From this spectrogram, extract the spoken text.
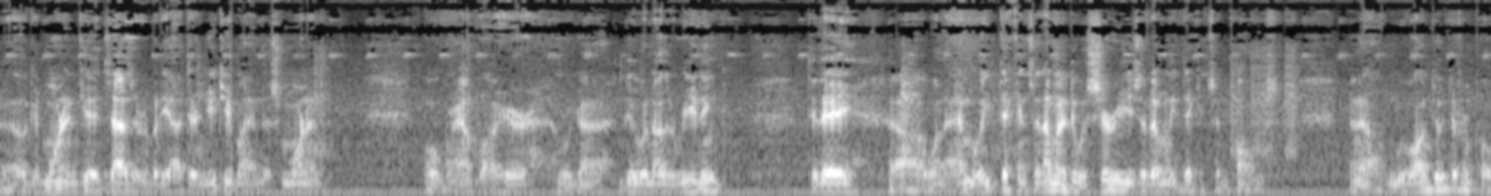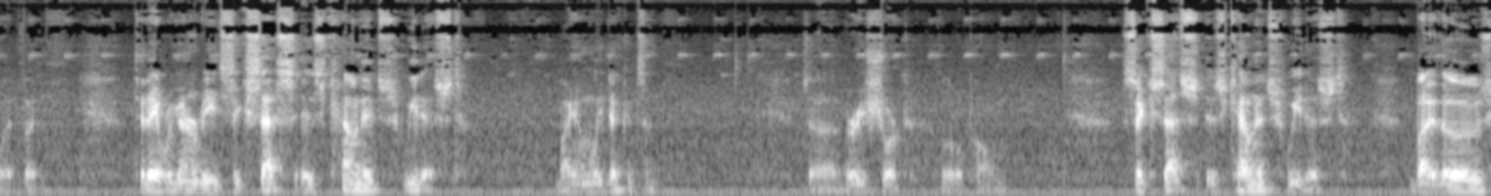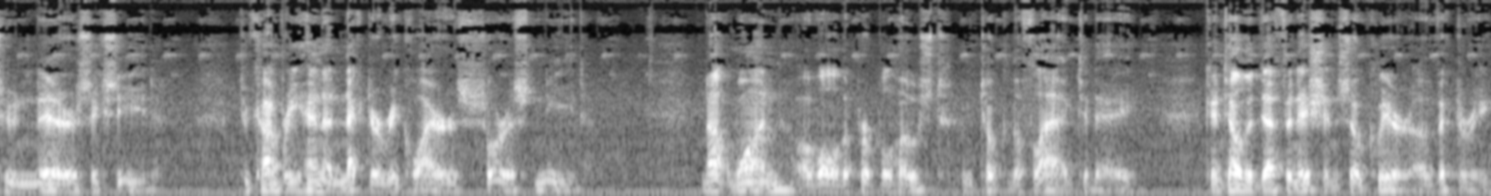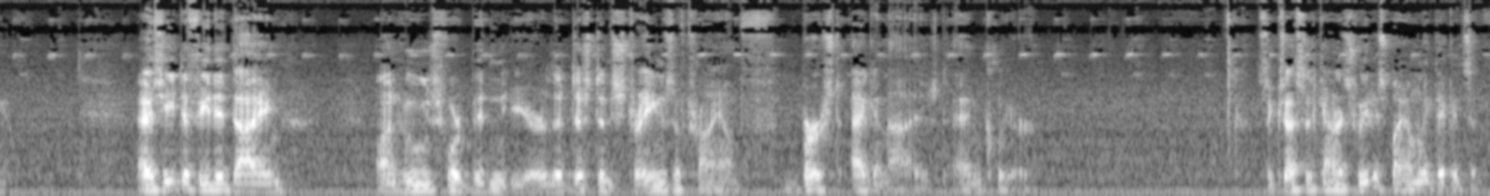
Well, good morning, kids. How's everybody out there in YouTube land this morning? Old Grandpa here. We're gonna do another reading today. Uh, one of Emily Dickinson. I'm gonna do a series of Emily Dickinson poems, and then I'll move on to a different poet. But today we're gonna read "Success is Counted Sweetest" by Emily Dickinson. It's a very short little poem. Success is counted sweetest by those who ne'er succeed. To comprehend a nectar requires sorest need. Not one of all the purple host who took the flag today can tell the definition so clear of victory. As he defeated dying, on whose forbidden ear the distant strains of triumph burst agonized and clear. Success is Counted Sweetest by Emily Dickinson.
